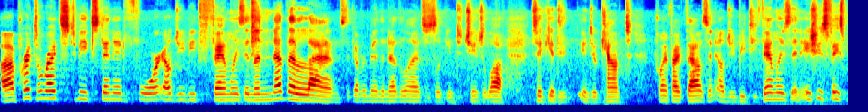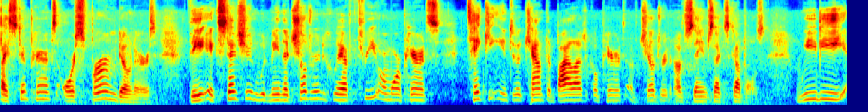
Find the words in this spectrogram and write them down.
Uh, parental rights to be extended for LGBT families in the Netherlands. The government of the Netherlands is looking to change the law to take into, account 25,000 LGBT families and issues faced by step parents or sperm donors. The extension would mean that children who have three or more parents taking into account the biological parents of children of same-sex couples. Weeby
